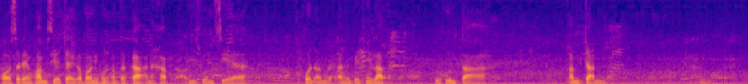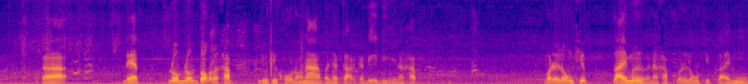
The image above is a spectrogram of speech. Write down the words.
ขอแสดงความเสียใจกับบริพนธ์คำตะกานะครับที่สูญเสียคนอันเป็นที่รักคือคุณตาคำจันทร์ก็แดดร่มร่มตกแหละครับ อยู่ที่โคกหน้องนาบรรยากาศก็ดีดีนะครับบริลงคลิปลายมือนะครับบริลงคลิปลายมือ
